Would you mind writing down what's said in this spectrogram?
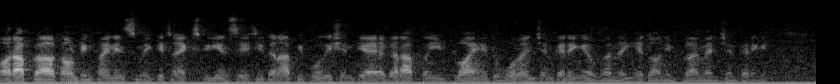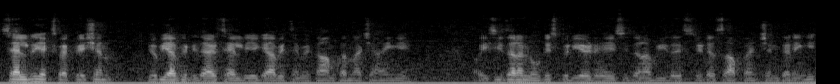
और आपका अकाउंटिंग फाइनेंस में कितना एक्सपीरियंस है, इसी तरह आपकी पोजीशन क्या है, अगर आप कहीं एम्प्लॉय हैं तो वो मेंशन करेंगे, अगर नहीं है तो अनएम्प्लॉय मेंशन करेंगे। सैलरी एक्सपेक्टेशन जो भी आपकी डिज़ायर सैलरी है कि आप इतने में काम करना चाहेंगे। और इसी तरह नोटिस पीरियड है इसी तरह वीज़ा स्टेटस आप मेंशन करेंगे।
